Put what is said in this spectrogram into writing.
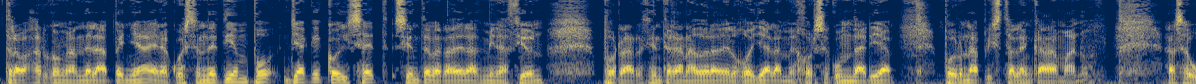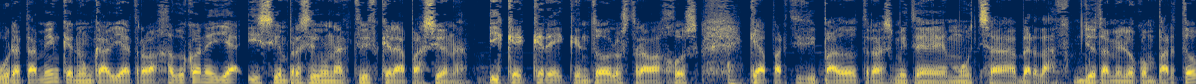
Trabajar con Candela Peña era cuestión de tiempo, ya que Coiset siente verdadera admiración por la reciente ganadora del Goya, la mejor secundaria, por una pistola en cada mano. Asegura también que nunca había trabajado con ella y siempre ha sido una actriz que la apasiona y que cree que en todos los trabajos que ha participado transmite mucha verdad. Yo también lo comparto,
